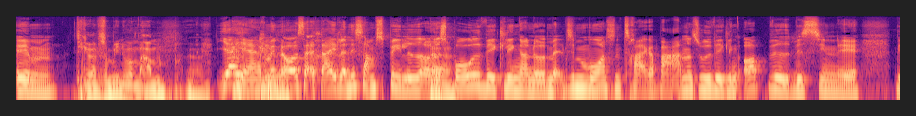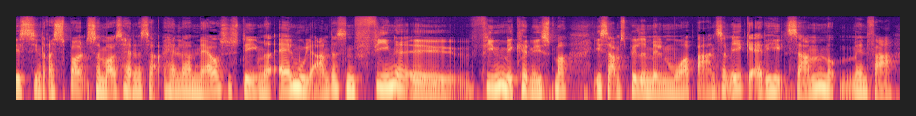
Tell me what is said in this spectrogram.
Øhm, de kan være som minimum amme. Ja, ja, men også, at der er et eller andet samspillet, og ja. noget sprogudvikling, og noget altså, moren sådan, trækker barnets udvikling op ved, ved, sin, øh, ved sin respons, som også handler, handler om nervesystemet, og alle mulige andre sådan fine, øh, fine mekanismer i samspillet mellem mor og barn, som ikke er det helt samme med en far.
